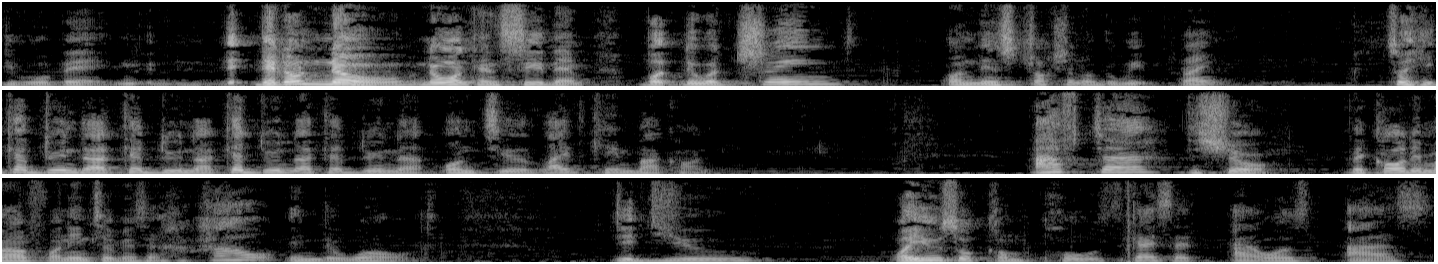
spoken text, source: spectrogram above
They obey. They, they don't know. No one can see them. But they were trained on the instruction of the whip. Right? So he kept doing that, kept doing that, kept doing that, kept doing that until light came back on. After the show, they called him out for an interview and said, How in the world did you, were you so composed? The guy said, I was as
